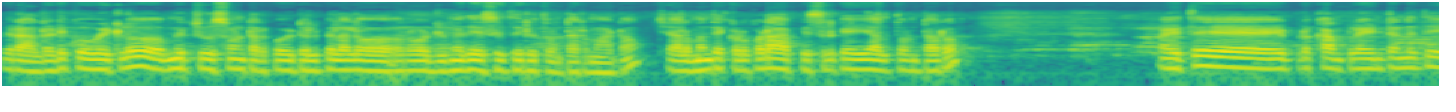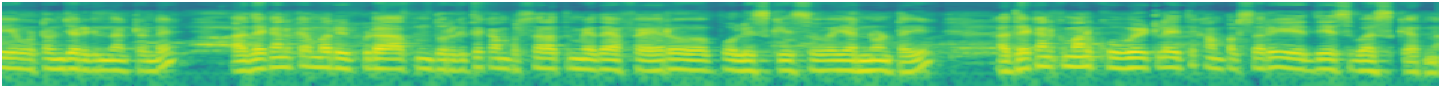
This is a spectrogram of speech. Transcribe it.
మీరు ఆల్రెడీ కోవిడ్లో మీరు చూసుంటారు. కోవిడ్ పిల్లలు రోడ్ల మీద వేసి తిరుగుతుంటారు అనమాట చాలామంది ఇక్కడ కూడా ఆఫీసులకి వెళ్తుంటారు. అయితే ఇప్పుడు కంప్లైంట్ అనేది ఇవ్వటం జరిగిందంటండి. అదే కనుక మరి ఇప్పుడు అతను దొరికితే కంపల్సరీ అతని మీద ఎఫ్ఐఆర్ పోలీస్ కేసు ఇవన్నీ ఉంటాయి. అదే కనుక మన కోవిడ్లో అయితే కంపల్సరీ దేశ బహిష్కరణ.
